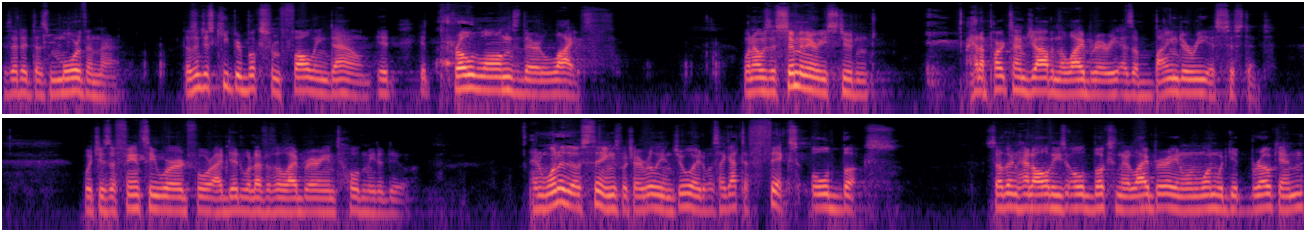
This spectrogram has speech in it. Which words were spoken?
is that it does more than that. It doesn't just keep your books from falling down, it, it prolongs their life. When I was a seminary student, I had a part time job in the library as a bindery assistant, which is a fancy word for I did whatever the librarian told me to do. And one of those things, which I really enjoyed, was I got to fix old books. Southern had all these old books in their library, and when one would get broken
